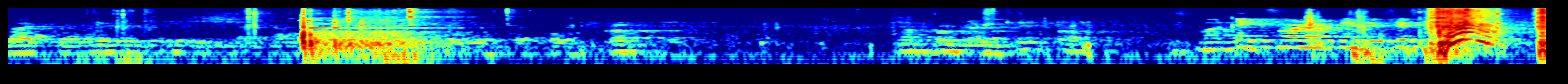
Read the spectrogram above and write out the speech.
Like everything is shut down. No problem. Okay? It's Monday for maybe 50.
